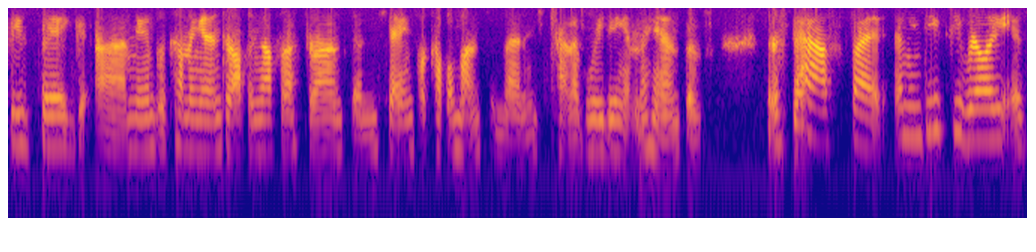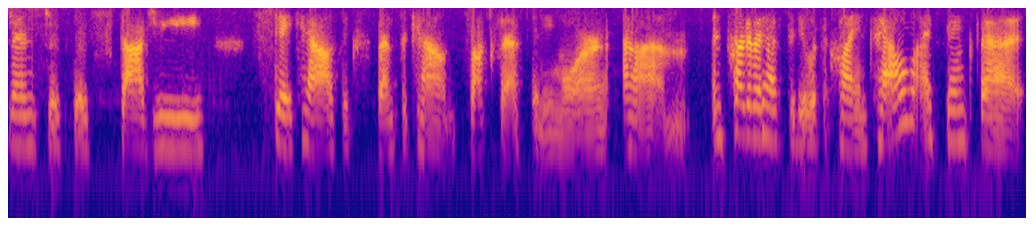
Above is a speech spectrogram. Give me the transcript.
these big uh, names are coming in, dropping off restaurants, and staying for a couple months, and then kind of leaving it in the hands of their staff. But I mean, DC really isn't just this stodgy, steakhouse expense account success anymore. Um, and part of it has to do with the clientele. I think that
